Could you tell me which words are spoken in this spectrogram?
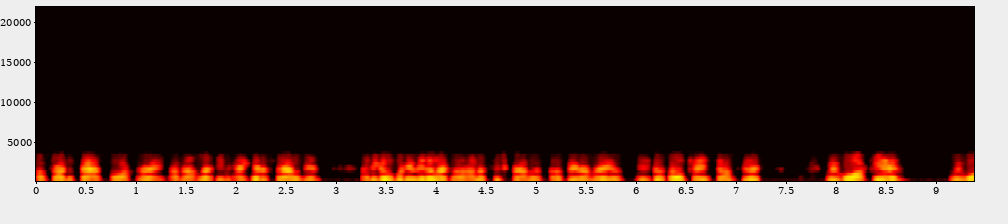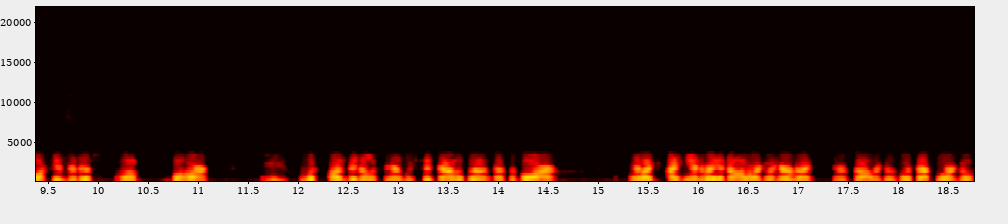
I'm starting to fast talk Ray. I'm not letting him get a sound in. And he goes, "What are you doing?" I said, "Oh, let's just grab a, a beer, Ray." He goes, "Okay, sounds good." We walk in. We walk into this uh, bar. He, unbeknownst to him, we sit down at the at the bar, and I, I hand Ray a dollar. I go, "Here, Ray, here's a dollar." He goes, "What's that for?" I go,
